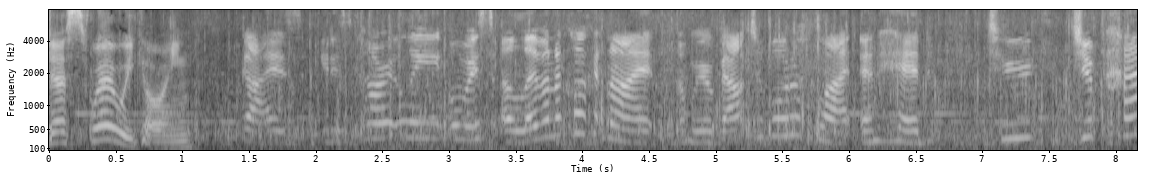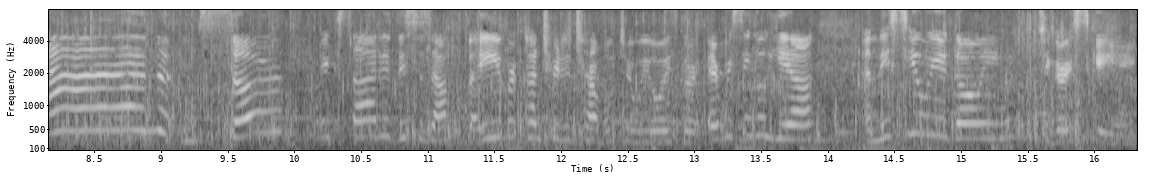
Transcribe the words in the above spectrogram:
Jess, where are we going? Guys, it is currently almost 11 o'clock at night and we're about to board a flight and head to Japan. I'm so excited. This is our favorite country to travel to. We always go every single year and this year we are going to go skiing.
